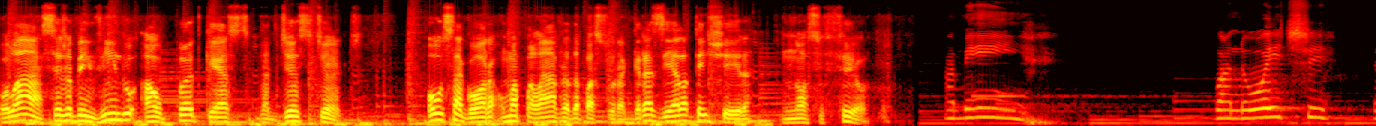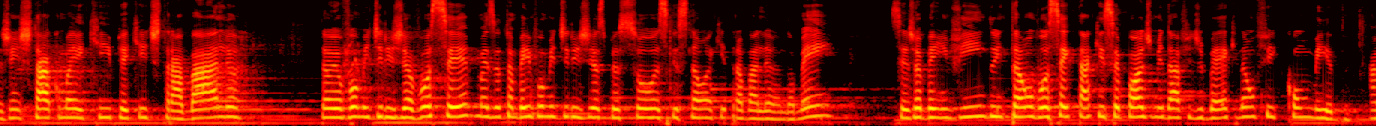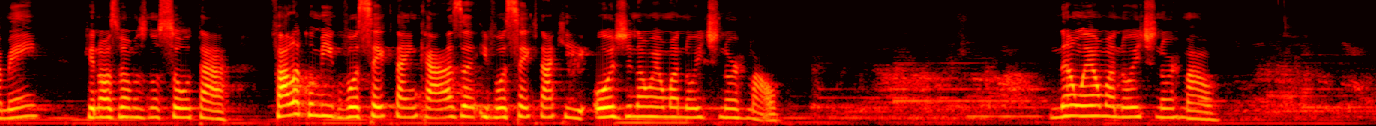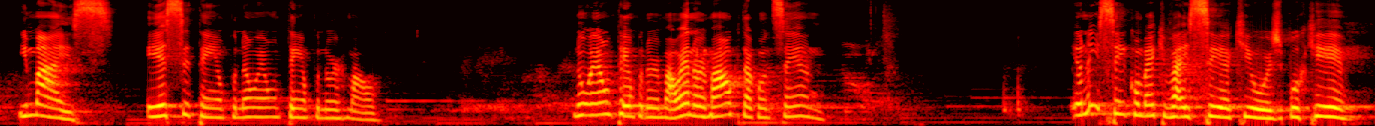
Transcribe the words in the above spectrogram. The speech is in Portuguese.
Olá, seja bem-vindo ao podcast da Just Church. Ouça agora uma palavra da pastora Graziela Teixeira, nosso fio. Amém. Boa noite. A gente está com uma equipe aqui de trabalho. Então eu vou me dirigir a você, mas eu também vou me dirigir às pessoas que estão aqui trabalhando. Amém? Seja bem-vindo. Então, você que está aqui, você pode me dar feedback, não fique com medo. Amém? Porque nós vamos nos soltar. Fala comigo, você que está em casa e você que está aqui. Hoje não é uma noite normal. Não é uma noite normal. E mais, esse tempo não é um tempo normal. Não é um tempo normal. É normal o que está acontecendo? Eu nem sei como é que vai ser aqui hoje, porque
